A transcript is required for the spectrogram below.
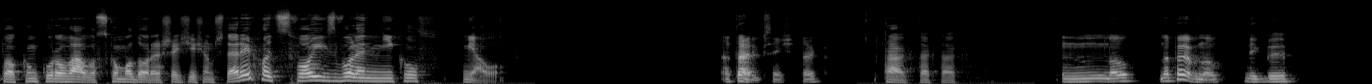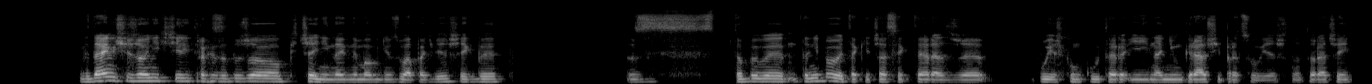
to konkurowało z Commodore 64, choć swoich zwolenników miało. Atari w sensie, tak? Tak, tak, tak. No, na pewno. Jakby. Wydaje mi się, że oni chcieli trochę za dużo pieczeni na jednym ogniu złapać, wiesz, jakby. Z... To były, to nie były takie czasy jak teraz, że kupujesz komputer i na nim grasz i pracujesz. No to raczej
